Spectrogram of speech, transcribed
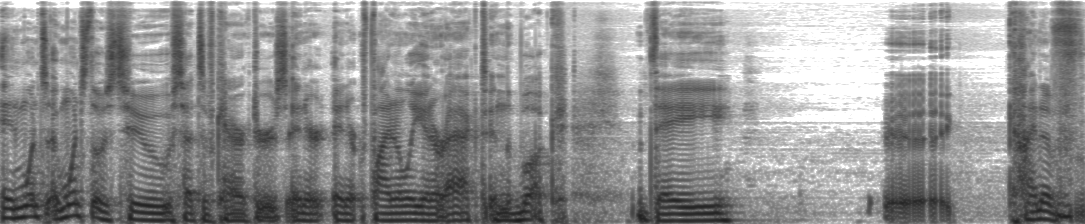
and once and once those two sets of characters inter, inter, finally interact in the book, they uh, kind of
